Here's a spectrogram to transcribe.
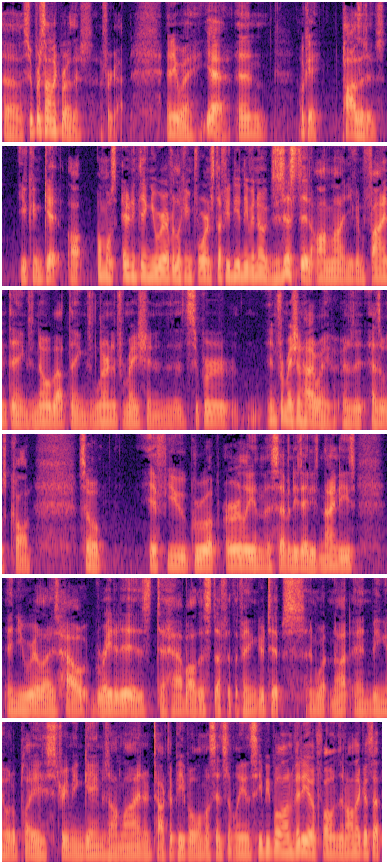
uh, Supersonic Brothers. I forgot. Anyway, yeah, and okay, positives. You can get uh, almost anything you were ever looking for and stuff you didn't even know existed online. You can find things, know about things, learn information. It's super information highway, as it, as it was called. So if you grew up early in the 70s, 80s, 90s, and you realize how great it is to have all this stuff at the fingertips and whatnot, and being able to play streaming games online and talk to people almost instantly and see people on video phones and all that good stuff,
